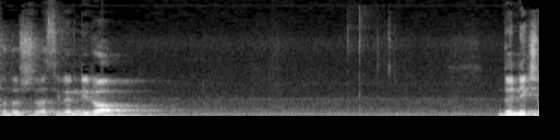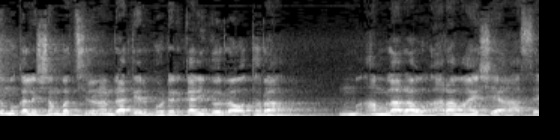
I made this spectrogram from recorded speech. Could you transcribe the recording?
সদস্যরা ছিলেন নীরব। দৈনিক সমকালের সংবাদ শিরোনাম, রাতের ভোটের কারিগররা অধরা আমলারাও আরাম আয়েসে আছে।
